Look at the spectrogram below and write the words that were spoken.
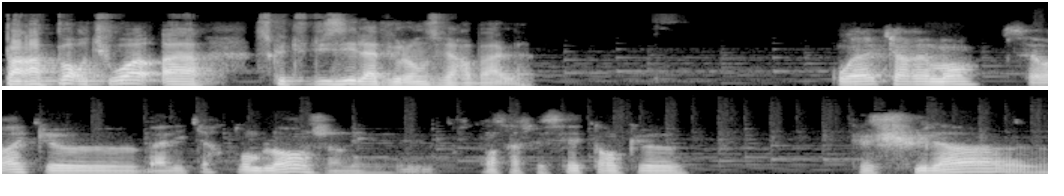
Par rapport, tu vois, à ce que tu disais, la violence verbale. Ouais, carrément. C'est vrai que bah, les cartons blancs, j'en ai, ça fait sept ans que, je suis là, euh,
